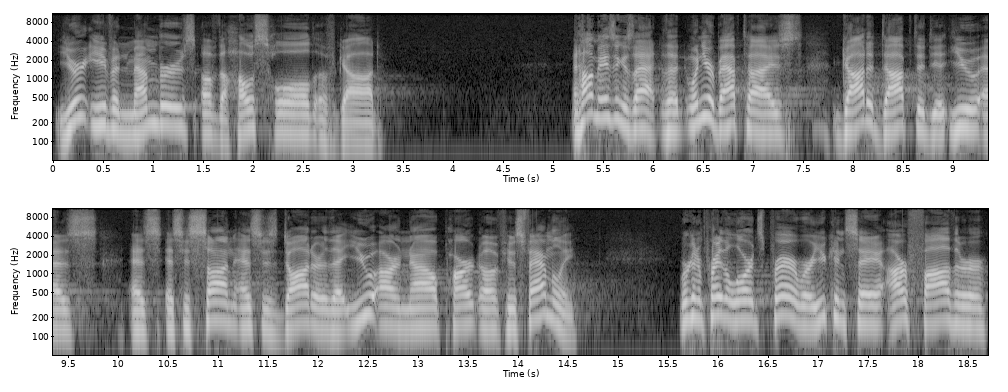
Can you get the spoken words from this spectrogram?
you're even members of the household of God. And how amazing is that? That when you're baptized, God adopted you as, as, as his son, as his daughter, that you are now part of his family. We're going to pray the Lord's Prayer where you can say, Our Father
